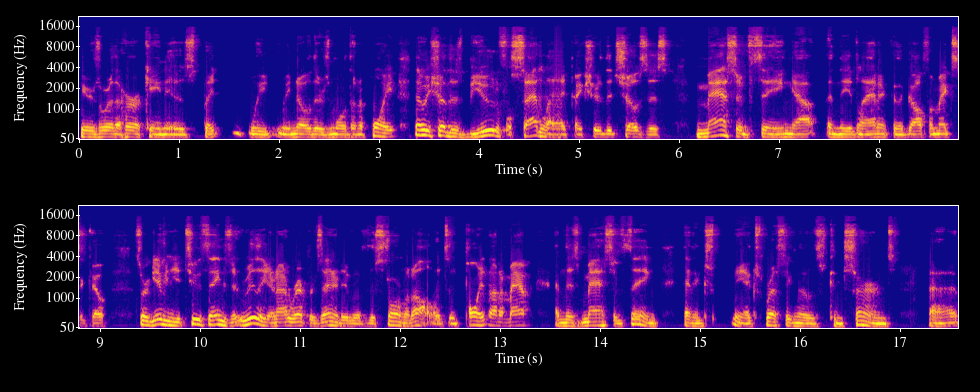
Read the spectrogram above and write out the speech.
Here's where the hurricane is, but we we know there's more than a point. Then we show this beautiful satellite picture that shows this massive thing out in the Atlantic or the Gulf of Mexico. So we're giving you two things that really are not representative of the storm at all. It's a point on a map and this massive thing, and ex, expressing those concerns. Uh,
